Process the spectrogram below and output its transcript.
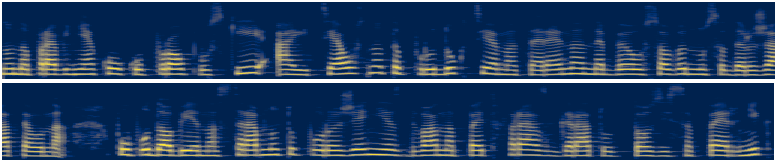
но направи няколко пропуски, а и цялостната продукция на терена не бе особено съдържателна. По подобие на срамното поражение с 2 на 5 в Разград от този съперник,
